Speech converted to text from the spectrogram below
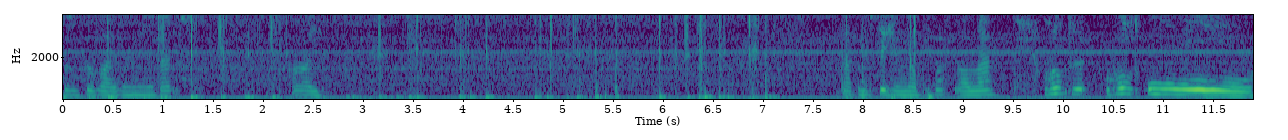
Мені рельс. Ай. Так, не встиг я в нього попасти, але. Голд. Голд. О,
